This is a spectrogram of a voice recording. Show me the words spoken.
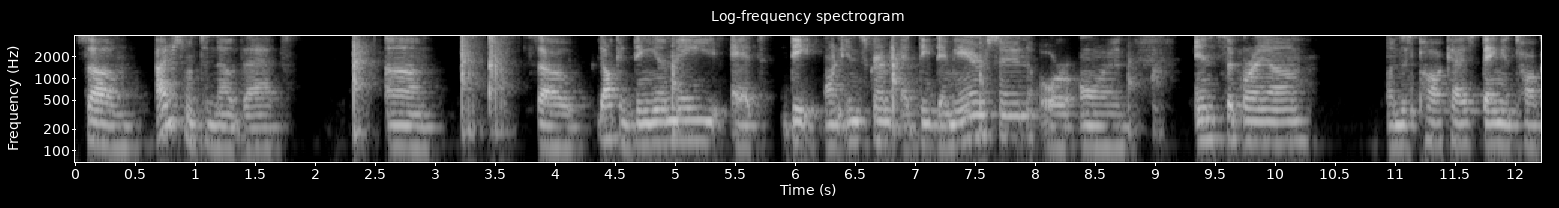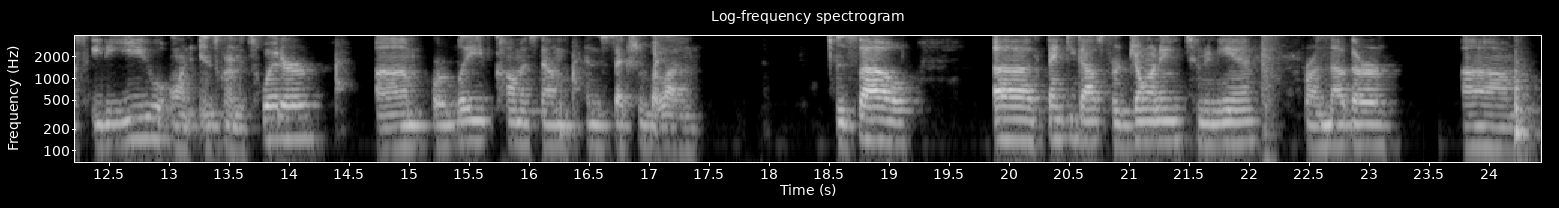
So I just want to know that. Um, so y'all can DM me at D on Instagram at D Anderson or on Instagram on this podcast, Damian Talks EDU on Instagram and Twitter, um, or leave comments down in the section below. So uh, thank you guys for joining, tuning in for another um,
